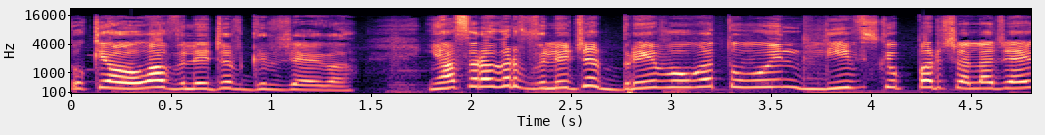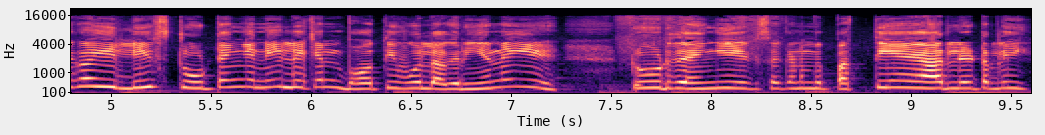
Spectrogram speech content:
तो क्या होगा विलेजर गिर जाएगा। या फिर अगर विलेजर ब्रेव होगा तो वो इन लीव्स के ऊपर चला जाएगा। ये लीव्स टूटेंगे नहीं लेकिन बहुत ही वो लग रही है ना ये। टूट जाएँगी एक सेकंड में पत्ती हैं यार लिटरली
